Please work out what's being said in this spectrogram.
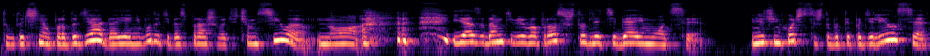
Ты уточнил про Дудя, да, я не буду тебя спрашивать, в чем сила, но я задам тебе вопрос, что для тебя эмоции. Мне очень хочется, чтобы ты поделился,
